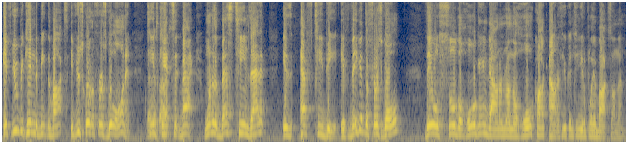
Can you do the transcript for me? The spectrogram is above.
If you begin to beat the box, if you score the first goal on it, Then teams can't sit back. One of the best teams at it is FTB. If they get the first goal, they will slow the whole game down and run the whole clock out if you continue to play a box on them.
